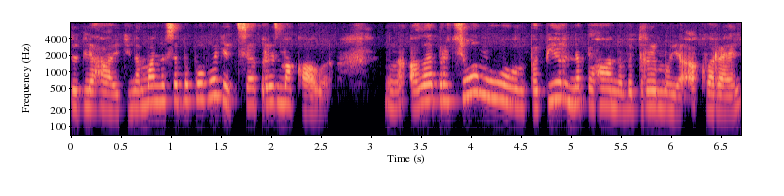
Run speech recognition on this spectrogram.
тут лягають і нормально себе поводять, це Prismacolor. М, Але при цьому папір непогано витримує акварель.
